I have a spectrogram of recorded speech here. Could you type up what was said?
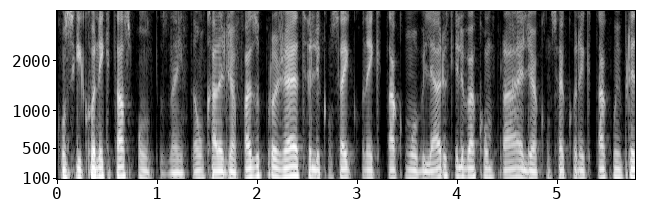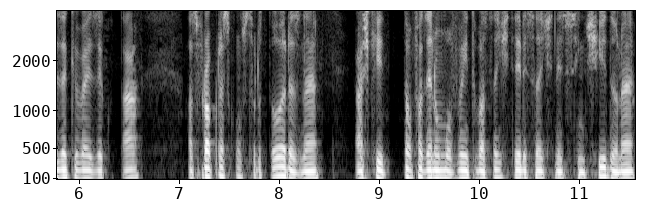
conseguir conectar as pontas, né? Então o cara já faz o projeto, ele consegue conectar com o mobiliário que ele vai comprar, ele já consegue conectar com a empresa que vai executar. As próprias construtoras, né? Acho que estão fazendo um movimento bastante interessante nesse sentido, né?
